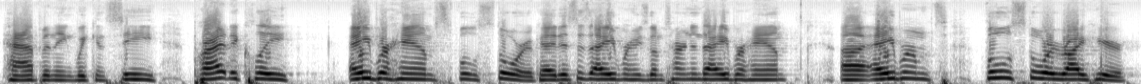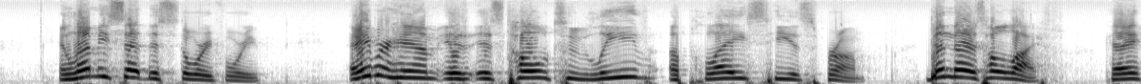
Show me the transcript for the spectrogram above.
happening. We can see practically Abraham's full story. Okay, this is Abraham. He's going to turn into Abraham. Uh, Abram's full story right here. And let me set this story for you. Abraham is, is told to leave a place he is from. Been there his whole life. Okay?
